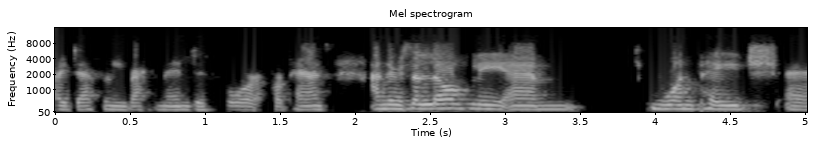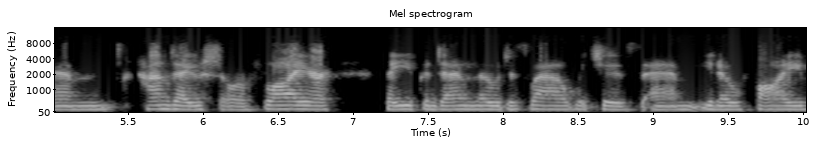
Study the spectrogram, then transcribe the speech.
I definitely recommend it for for parents and there's a lovely um, one page um, handout or flyer that you can download as well which is um, you know five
